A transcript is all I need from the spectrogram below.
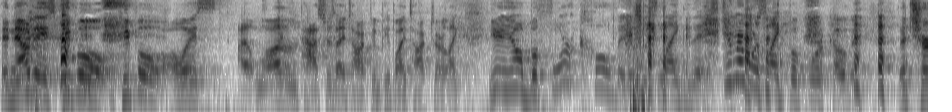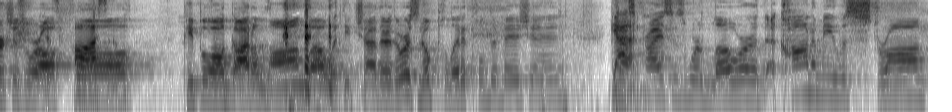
And nowadays, people people always a lot of the pastors I talk to, people I talk to, are like, you, you know, before COVID, it was like this. Do you remember what it was like before COVID? The churches were all It's full. awesome. People all got along well with each other. There was no political division. Gas None. prices were lower. The economy was strong.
